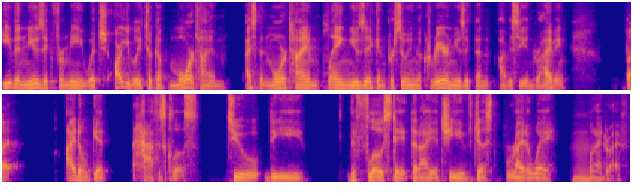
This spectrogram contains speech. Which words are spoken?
even music for me, which arguably took up more time, I spent more time playing music and pursuing a career in music than obviously in driving. But I don't get half as close to the the flow state that I achieve just right away hmm. when I drive.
